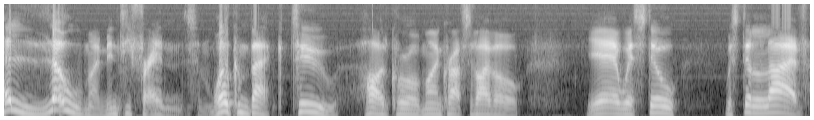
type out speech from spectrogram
Hello, my minty friends, and welcome back to Hardcore Minecraft Survival. Yeah, we're still, we're still alive.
